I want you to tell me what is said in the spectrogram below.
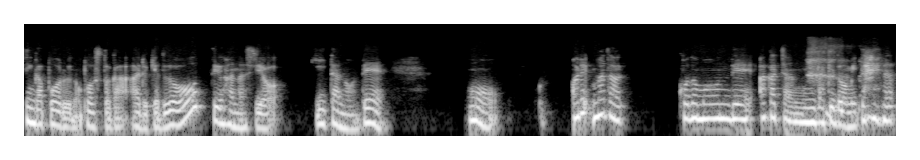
シンガポールのポストがあるけどどうっていう話を聞いたのでもうあれ？まだ子供産んで赤ちゃんだけどみたいな。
